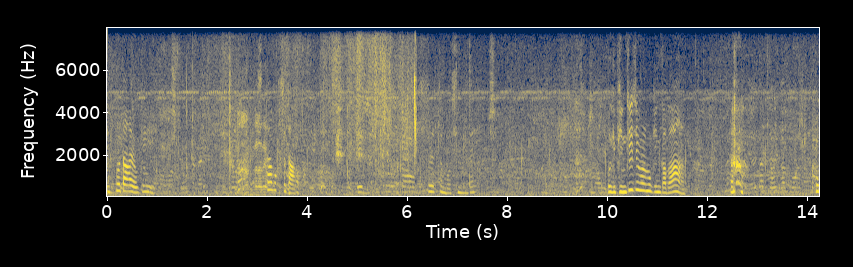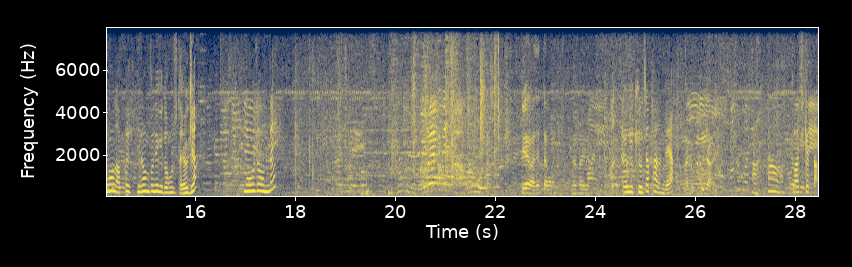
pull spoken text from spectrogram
이쁘다 여기. 스타벅스다. 어, 좀 멋있는데? 여기 빈티지 골목인가봐. 공원 앞에 이런 분위기 너무 좋다. 여기야? 너무 좋은데? 예약 안 했다고 나가야 돼. 여기 교자 파는 데야? 아니 그자. 아하, 맛있겠다.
